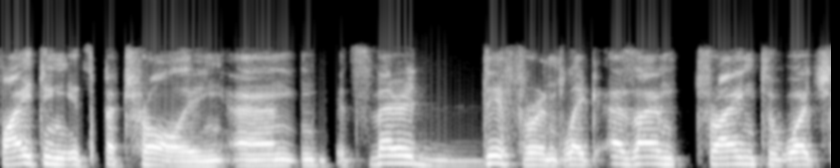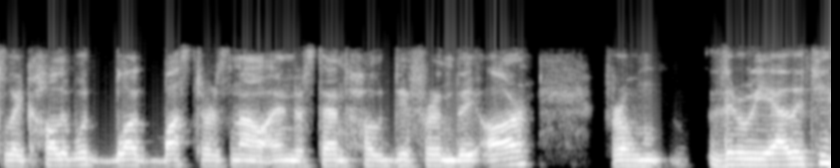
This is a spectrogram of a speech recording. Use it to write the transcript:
fighting, it's patrolling, and it's very different. Like as I'm trying to watch like Hollywood blockbusters now, I understand how different they are from the reality.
